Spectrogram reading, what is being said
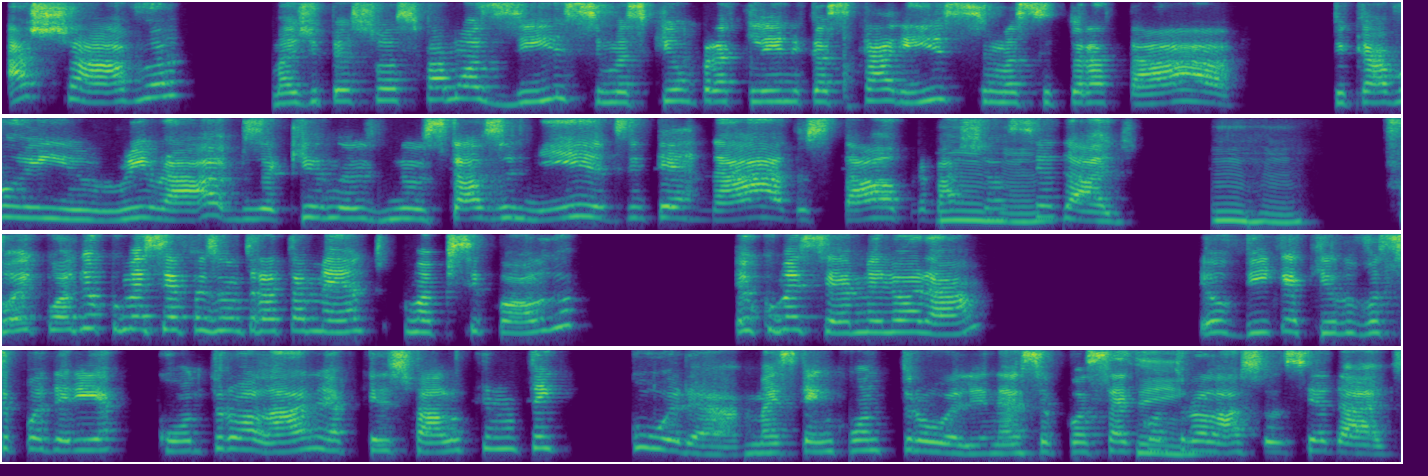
achava, mas de pessoas famosíssimas que iam para clínicas caríssimas se tratar, ficavam em rehabs aqui no, nos Estados Unidos, internados, tal, para baixar uhum. a ansiedade. Uhum. Foi quando eu comecei a fazer um tratamento com uma psicóloga, eu comecei a melhorar. Eu vi que aquilo você poderia controlar, né? Porque eles falam que não tem cura, mas tem controle, né? Você consegue Sim. controlar a sua ansiedade.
